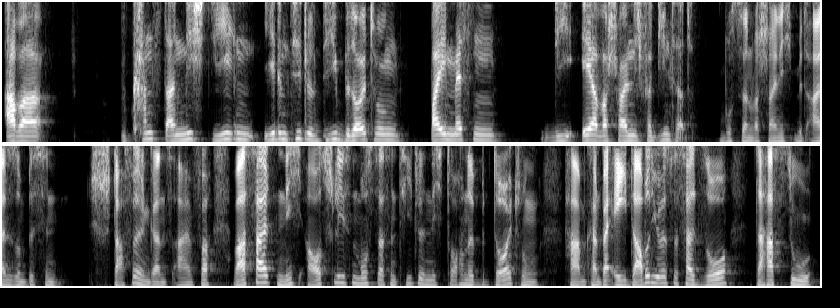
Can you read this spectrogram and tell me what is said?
aber du kannst da nicht jedem, jedem Titel die Bedeutung beimessen, die er wahrscheinlich verdient hat. Du musst dann wahrscheinlich mit allem so ein bisschen staffeln, ganz einfach. Was halt nicht ausschließen muss, dass ein Titel nicht doch eine Bedeutung haben kann. Bei AEW ist es halt so, da hast du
